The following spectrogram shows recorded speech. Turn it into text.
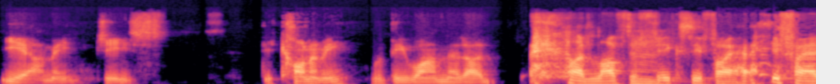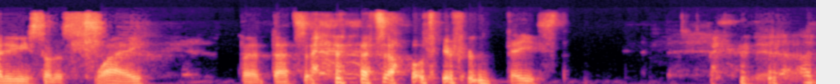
yeah i mean geez the economy would be one that i'd i'd love to mm. fix if i if i had any sort of sway. But that's that's a whole different beast. I,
